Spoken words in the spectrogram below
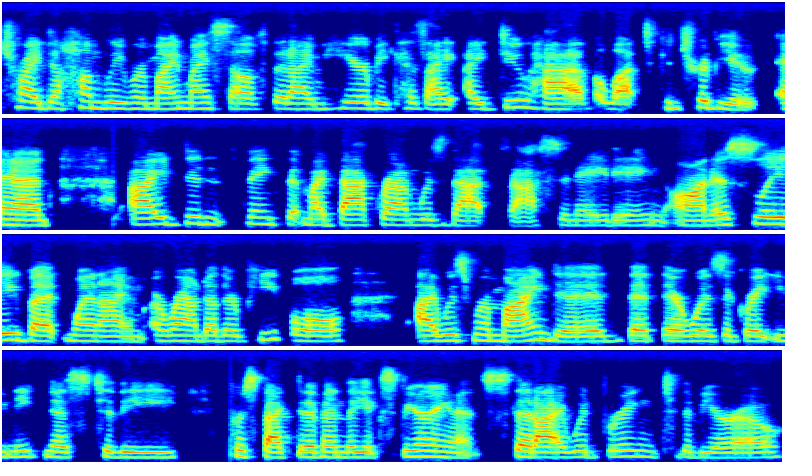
tried to humbly remind myself that I'm here because I, I do have a lot to contribute. And I didn't think that my background was that fascinating, honestly. But when I'm around other people, I was reminded that there was a great uniqueness to the perspective and the experience that I would bring to the Bureau.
